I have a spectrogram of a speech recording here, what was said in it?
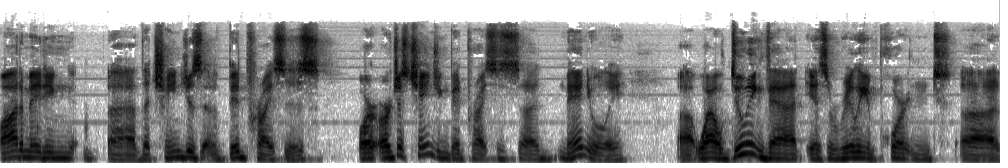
automating uh, the changes of bid prices, or or just changing bid prices uh, manually uh, while doing that is a really important uh,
